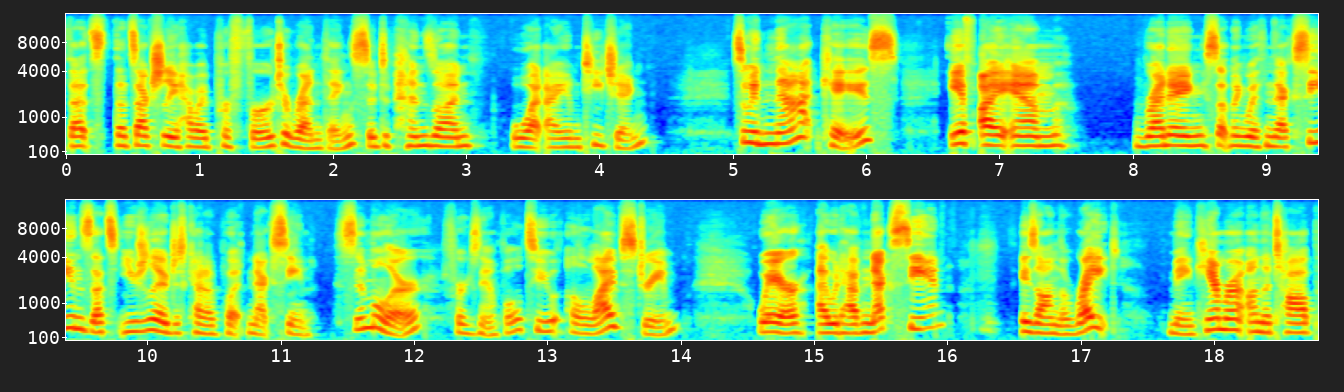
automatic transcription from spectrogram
that's that's actually how I prefer to run things. So it depends on what I am teaching. So in that case, if I am running something with next scenes, that's usually I just kind of put next scene. Similar, for example, to a live stream where I would have next scene is on the right, main camera on the top,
